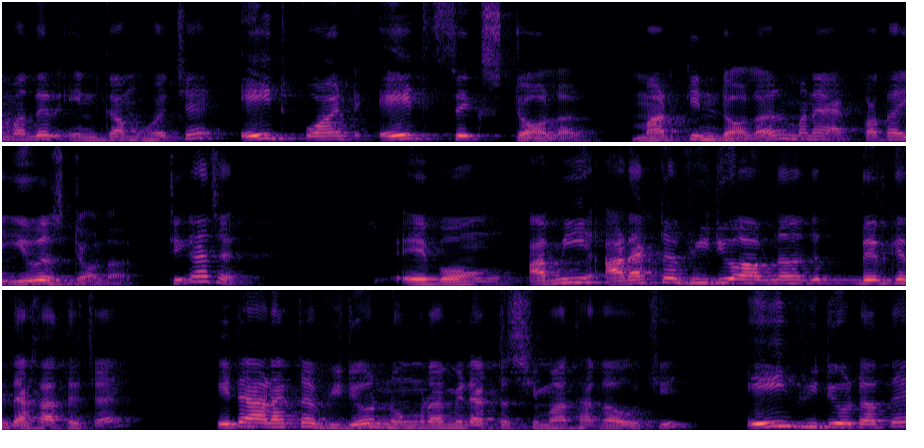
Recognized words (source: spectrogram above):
আমাদের ইনকাম হয়েছে eight point eight six dollar মার্কিন ডলার মানে এক কথা ইউএস ডলার ঠিক আছে? এবং আমি আর একটা ভিডিও আপনাদেরকে দেখাতে চাই। এটা আর একটা ভিডিও নোংরামির একটা সীমা থাকা উচিত। এই ভিডিওটাতে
